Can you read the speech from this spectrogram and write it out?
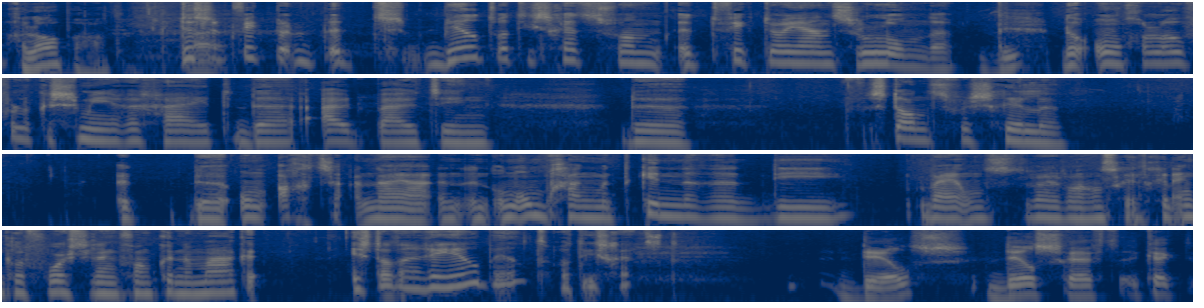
gelopen had. Dus het, Victor, het, beeld wat hij schetst van het Victoriaanse Londen, mhm. de ongelofelijke smerigheid, de uitbuiting, de standsverschillen de nou ja, een, een, omgang met kinderen die wij ons, waar we geen enkele voorstelling van kunnen maken. Is dat een reëel beeld wat hij schetst? Deels. Deels schrijft... Kijk,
